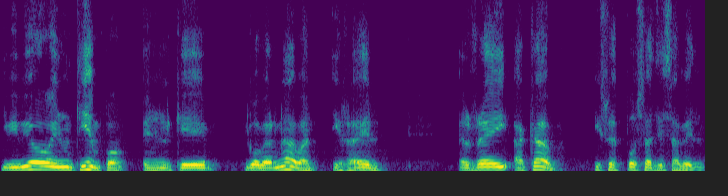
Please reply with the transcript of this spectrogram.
y vivió en un tiempo en el que gobernaban Israel el rey Acab y su esposa Jezabel.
